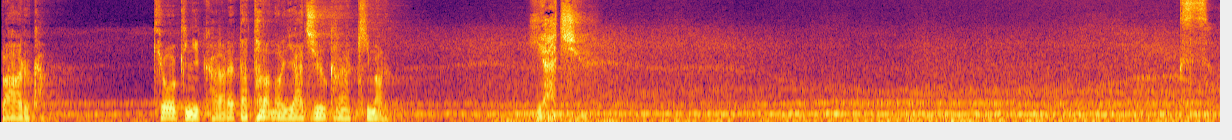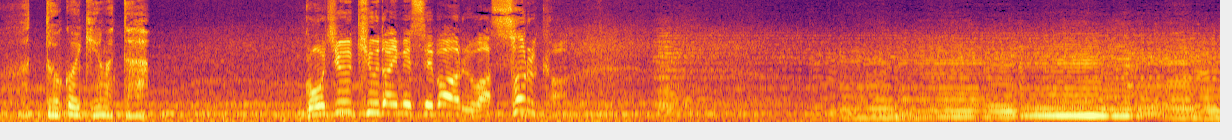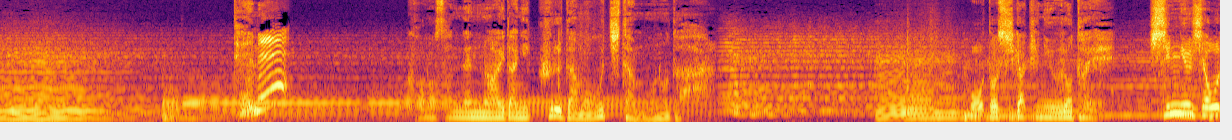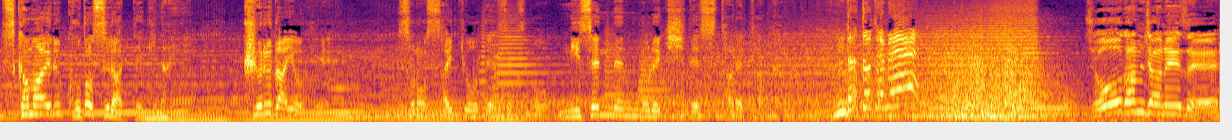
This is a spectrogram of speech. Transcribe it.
バールか。狂気に駆られたただの野獣かが決まる。野獣。くそどこ行きやがった？59代目セバールは猿か？てめえ3年の間にクルダも落ちたものだ。落とし垣にうろたえ侵入者を捕まえることすらできない。クルダ傭兵その最強伝説も2000年の歴史で廃れたか。んだとてめえ！冗談じゃねえぜ。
